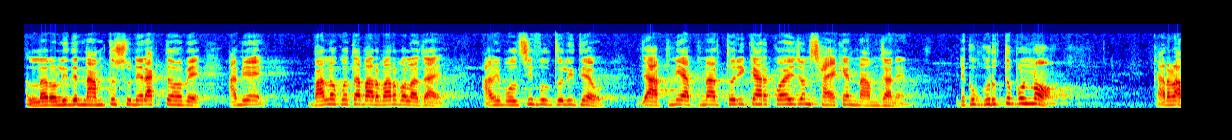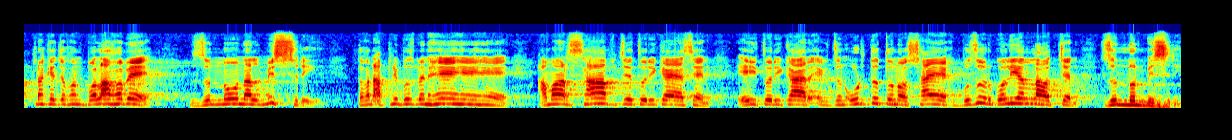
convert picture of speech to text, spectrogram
আল্লাহর অলিদের নাম তো শুনে রাখতে হবে। আমি ভালো কথা বারবার বলা যায়। আমি বলছি ফুলতলিতেও যে আপনি আপনার তরিকার কয়জন শায়েকের নাম জানেন? এটা খুব গুরুত্বপূর্ণ। কারণ আপনাকে যখন বলা হবে জুন্নুন আল মিশ্রি তখন আপনি বুঝবেন হ্যাঁ হ্যাঁ হ্যাঁ আমার সাপ যে তরিকায় আছেন, এই তরিকার একজন উর্দুতন শায়েক বুজুর গলি আল্লাহ হচ্ছেন জুন্নুন মিশ্রি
